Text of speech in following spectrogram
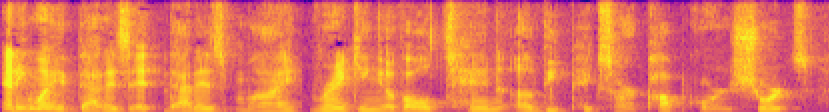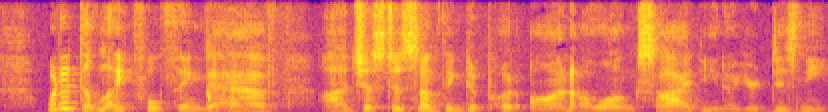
Anyway, that is it. That is my ranking of all 10 of the Pixar popcorn shorts. what a delightful thing to have, uh, just as something to put on alongside, you know, your Disney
